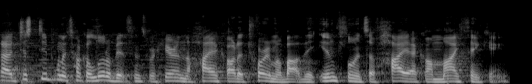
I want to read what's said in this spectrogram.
I just did want to talk a little bit, since we're here in the Hayek Auditorium, about the influence of Hayek on my thinking.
